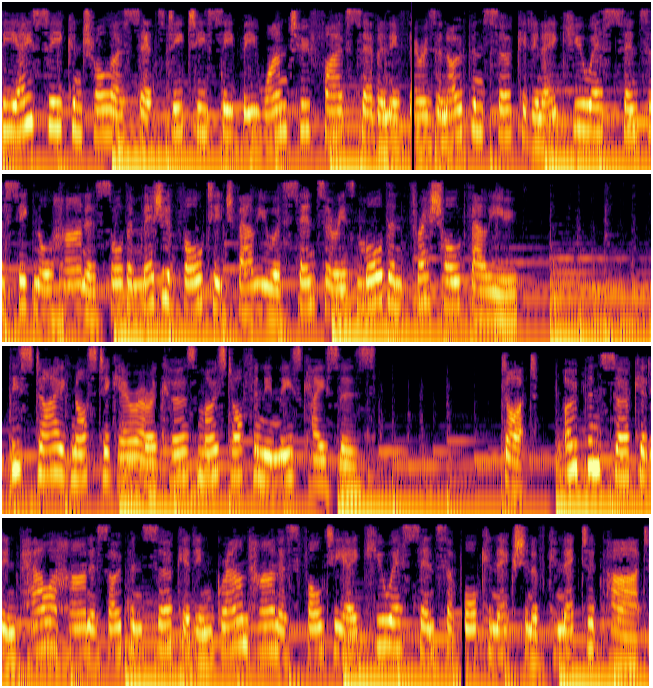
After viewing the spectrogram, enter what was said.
The AC controller sets DTC B1257 if there is an open circuit in AQS sensor signal harness or the measured voltage value of sensor is more than threshold value. This diagnostic error occurs most often in these cases. Dot. Open circuit in power harness Open circuit in ground harness Faulty AQS sensor or connection of connected part.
